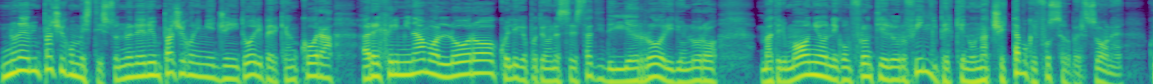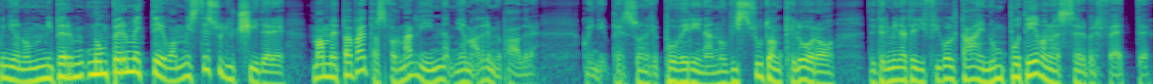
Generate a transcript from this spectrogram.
non ero in pace con me stesso, non ero in pace con i miei genitori perché ancora recriminavo a loro quelli che potevano essere stati degli errori di un loro matrimonio nei confronti dei loro figli perché non accettavo che fossero persone. Quindi io non, per- non permettevo a me stesso di uccidere mamma e papà e trasformarli in mia madre e mio padre. Quindi persone che poverine hanno vissuto anche loro determinate difficoltà e non potevano essere perfette.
